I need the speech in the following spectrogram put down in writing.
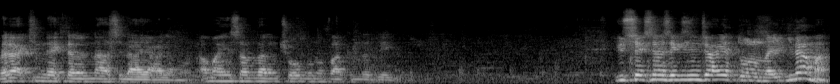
Velakinne ekteren nasi la ya'lemun. Ama insanların çoğu bunun farkında değildir. 188. ayet de onunla ilgili ama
